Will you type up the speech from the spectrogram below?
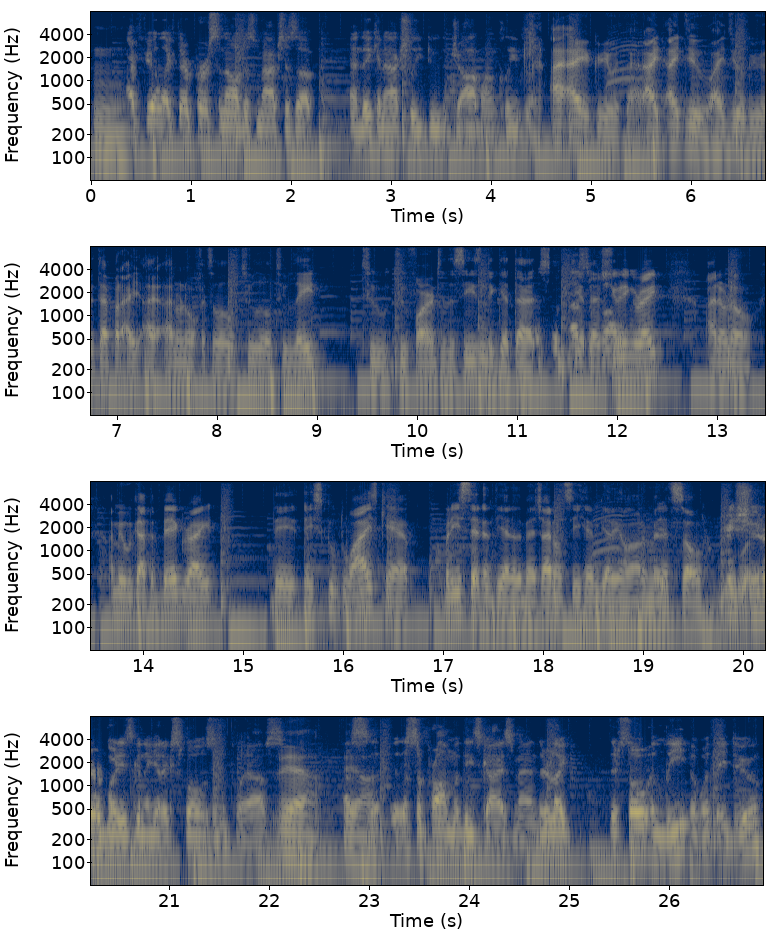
Hmm. I feel like their personnel just matches up and they can actually do the job on Cleveland. I, I agree with that. I, I do. I do agree with that. But I, I, I don't know if it's a little too little too late, too too far into the season to get that That's to that's get that problem. shooting right. I don't know. I mean, we got the big right. They they scooped Wieskamp, but he's sitting at the end of the bench. I don't see him getting a lot of minutes. So Great shooter, but he's gonna get exposed in the playoffs. yeah, That's, yeah, the, that's the problem with these guys, man. They're like they're so elite at what they do,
